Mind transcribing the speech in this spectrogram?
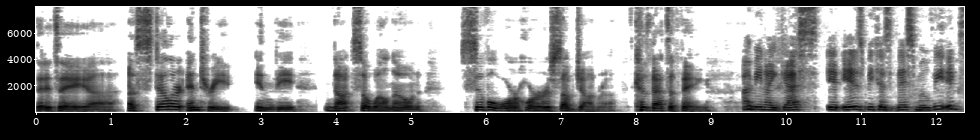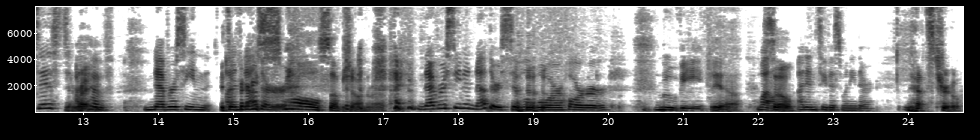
that it's a uh, a stellar entry in the not so well known Civil War horror subgenre because that's a thing. I mean, I guess it is because this movie exists. I have never seen It's a very small subgenre. I've never seen another Civil War horror movie. yeah. Well, so I didn't see this one either. that's true.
